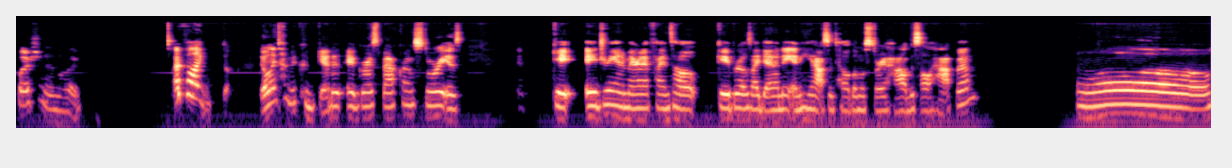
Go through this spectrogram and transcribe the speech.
question him like I feel like the only time we could get a, Grist background story is Ga- Adrian and Marinette finds out Gabriel's identity and he has to tell them a story how this all happened. Oh.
